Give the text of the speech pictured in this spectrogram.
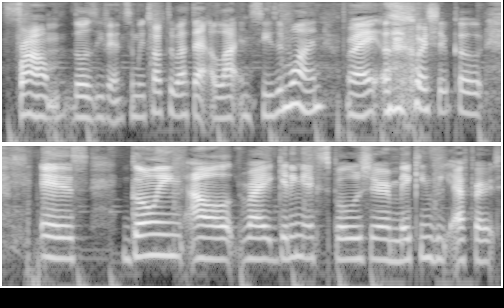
from those events. And we talked about that a lot in season one, right? Of the courtship code is going out, right, getting exposure, making the effort.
